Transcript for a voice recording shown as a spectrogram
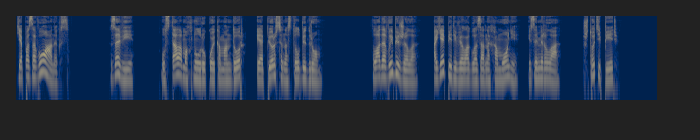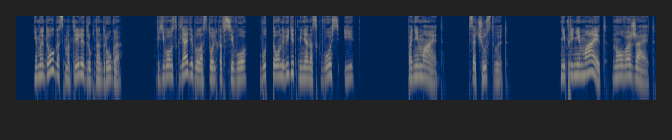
Я позову Анекс. Зови. Устало махнул рукой командор и оперся на стол бедром. Лада выбежала, а я перевела глаза на Хамони и замерла. Что теперь? И мы долго смотрели друг на друга. В его взгляде было столько всего, будто он видит меня насквозь и понимает, сочувствует. Не принимает, но уважает.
